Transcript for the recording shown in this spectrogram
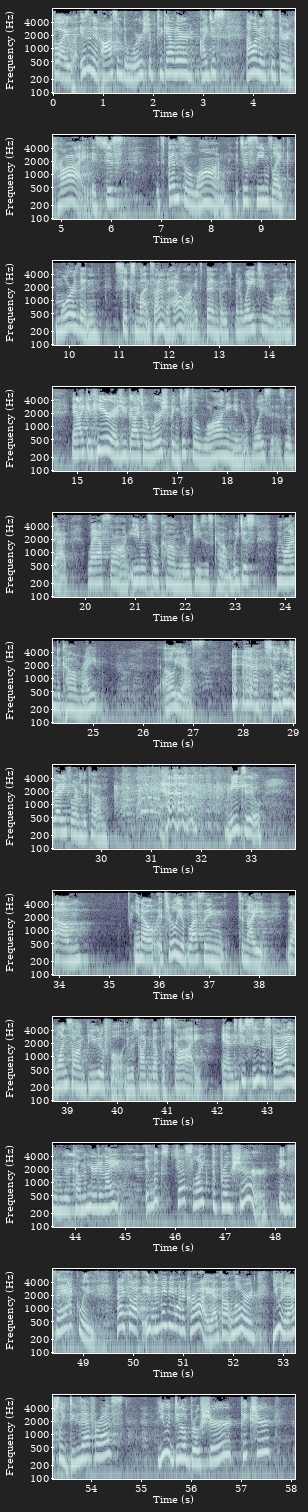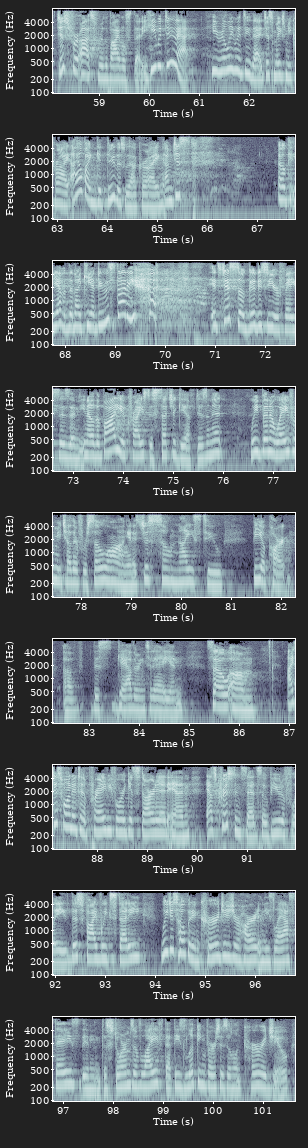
Boy, isn't it awesome to worship together? I just, I want to sit there and cry. It's just, it's been so long. It just seems like more than six months. I don't know how long it's been, but it's been way too long. And I could hear as you guys were worshiping just the longing in your voices with that last song, Even So Come, Lord Jesus, Come. We just, we want him to come, right? Oh, yes. so who's ready for him to come? Me too. Um, you know, it's really a blessing tonight. That one song, Beautiful, and it was talking about the sky. And did you see the sky when we were coming here tonight? It looks just like the brochure. Exactly. And I thought, it, it made me want to cry. I thought, Lord, you would actually do that for us? You would do a brochure picture just for us for the Bible study. He would do that. He really would do that. It just makes me cry. I hope I can get through this without crying. I'm just. Okay, yeah, but then I can't do the study. it's just so good to see your faces. And, you know, the body of Christ is such a gift, isn't it? We've been away from each other for so long, and it's just so nice to be a part of this gathering today. And so, um, I just wanted to pray before we get started. And as Kristen said so beautifully, this five week study, we just hope it encourages your heart in these last days, in the storms of life, that these looking verses will encourage you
